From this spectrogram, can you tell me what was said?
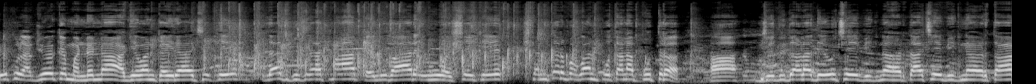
બિલકુલ, આપ જોયું કે મંડળના આગેવાન કહી રહ્યા છે કે કદાચ ગુજરાતમાં પહેલીવાર એવું હશે કે શંકર ભગવાન પોતાના પુત્ર જે દુદાળા દેવ છે, વિઘ્નહર્તા છે. વિઘ્નહર્તા,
